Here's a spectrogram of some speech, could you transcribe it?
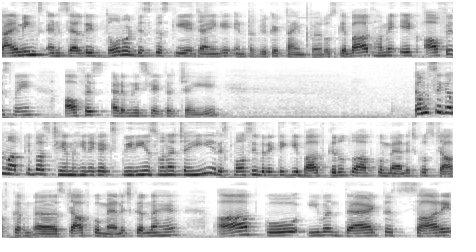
टाइमिंग्स एंड सैलरी दोनों डिस्कस किए जाएँगे इंटरव्यू के टाइम पर। उसके बाद हमें एक ऑफ़िस में ऑफ़िस एडमिनिस्ट्रेटर चाहिए। कम से कम आपके पास छह महीने का एक्सपीरियंस होना चाहिए। रिस्पॉन्सिबिलिटी की बात करूँ तो आपको मैनेज को स्टाफ कर स्टाफ को मैनेज करना है। आपको इवन दैट सारे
